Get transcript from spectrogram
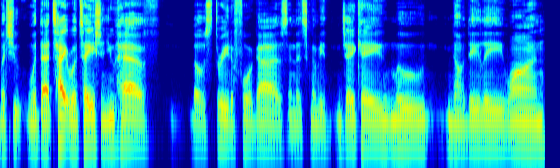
But you with that tight rotation, you have those three to four guys, and it's going to be J.K. Mood, you know, D. Lee, Juan,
